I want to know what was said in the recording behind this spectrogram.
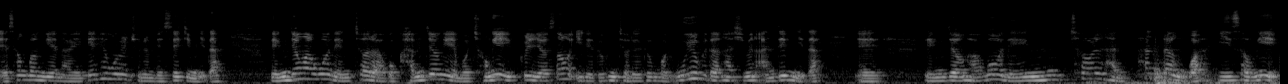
예, 상반기에 나에게 행운을 주는 메시지입니다. 냉정하고 냉철하고 감정에 뭐 정에 이끌려서 이래도 흥 저래도 흥 뭐 우유부단하시면 안 됩니다. 예, 냉정하고 냉철한 판단과 이성이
